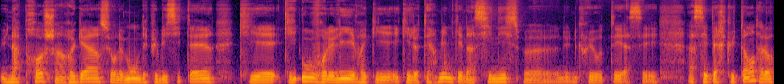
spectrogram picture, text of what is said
une approche, un regard sur le monde des publicitaires qui, est, qui ouvre le livre et qui, qui le termine, qui est d'un cynisme, euh, d'une cruauté assez, assez percutante. Alors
